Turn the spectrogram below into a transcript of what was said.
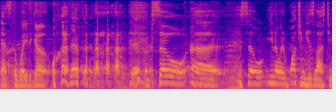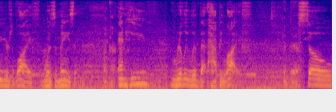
that's the way to go. Definitely. Definitely. So, uh, so you know, and watching his last two years of life was amazing. Okay. And he really lived that happy life. So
